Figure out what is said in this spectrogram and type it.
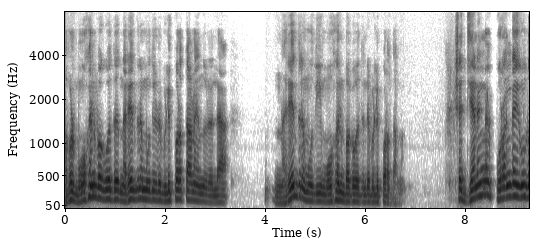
അപ്പോൾ മോഹൻ ഭഗവത് നരേന്ദ്രമോദിയുടെ വിളിപ്പുറത്താണ് എന്നല്ല നരേന്ദ്രമോദി മോഹൻ ഭഗവതിന്റെ വിളിപ്പുറത്താണ്. പക്ഷെ ജനങ്ങൾ പുറംകൈ കൊണ്ട്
